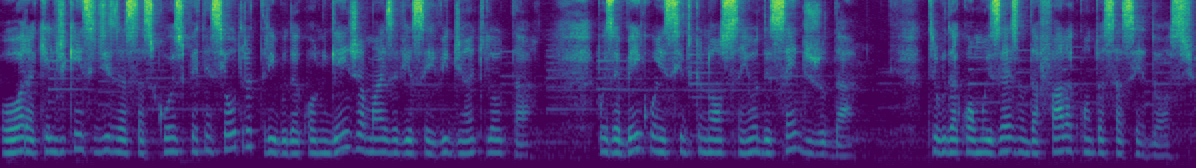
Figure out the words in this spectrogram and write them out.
Ora, aquele de quem se diz essas coisas pertencia a outra tribo, da qual ninguém jamais havia servido diante do altar pois é bem conhecido que o nosso Senhor descende de Judá, tribo da qual Moisés nada fala quanto a sacerdócio.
